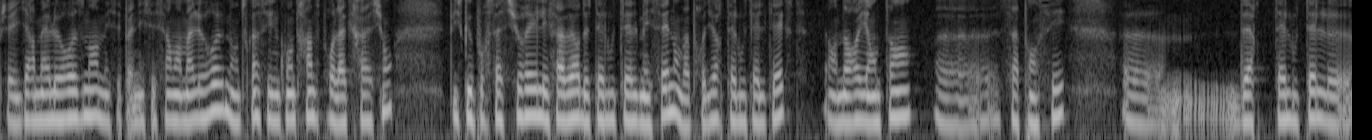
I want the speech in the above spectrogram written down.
j'allais dire malheureusement, mais c'est pas nécessairement malheureux, mais en tout cas c'est une contrainte pour la création, puisque pour s'assurer les faveurs de tel ou tel mécène, on va produire tel ou tel texte en orientant euh, sa pensée euh, vers tel ou tel, euh,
